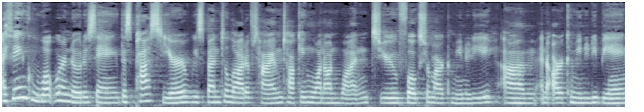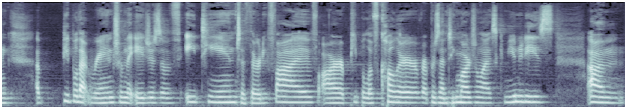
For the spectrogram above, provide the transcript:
I think what we're noticing this past year, we spent a lot of time talking one on one to folks from our community, um, and our community being a, people that range from the ages of 18 to 35, are people of color representing marginalized communities. Um,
